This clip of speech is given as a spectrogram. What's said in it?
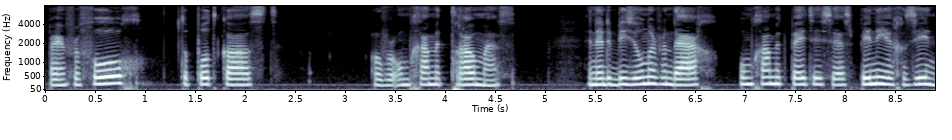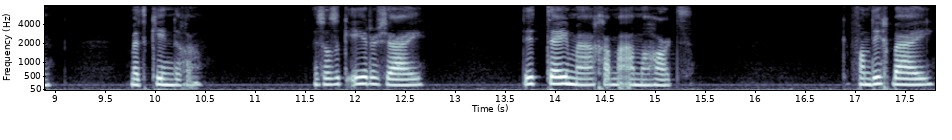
bij een vervolg op de podcast over omgaan met trauma's. En in het bijzonder vandaag omgaan met PTSS binnen je gezin met kinderen. En zoals ik eerder zei, dit thema gaat me aan mijn hart. Ik heb van dichtbij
